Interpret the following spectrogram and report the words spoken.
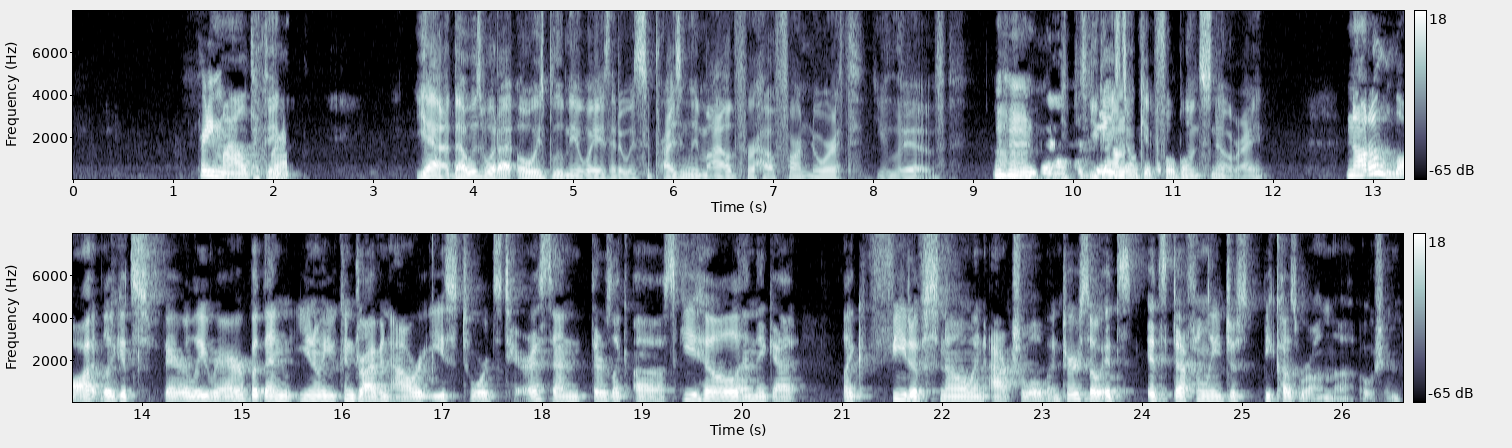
pretty mild. I think, yeah, that was what I always blew me away is that it was surprisingly mild for how far north you live. Mm-hmm, um, yeah, you guys don't get full blown snow, right? Not a lot. Like it's fairly rare, but then you know you can drive an hour east towards Terrace, and there's like a ski hill, and they get like feet of snow in actual winter. So it's it's definitely just because we're on the ocean.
